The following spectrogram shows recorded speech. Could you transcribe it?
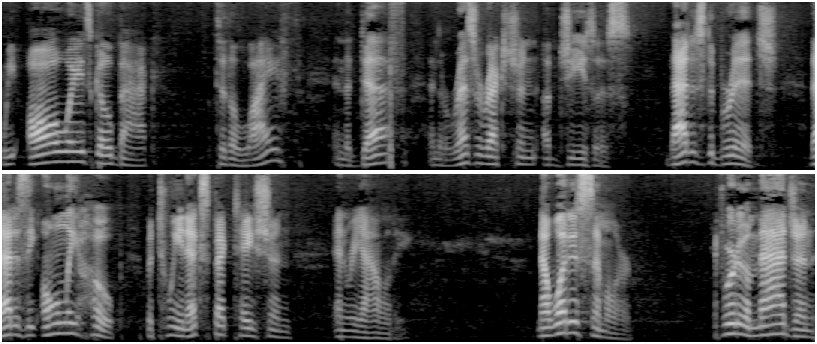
we always go back to the life and the death and the resurrection of Jesus. That is the bridge. That is the only hope between expectation and reality. Now, what is similar? If we're to imagine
